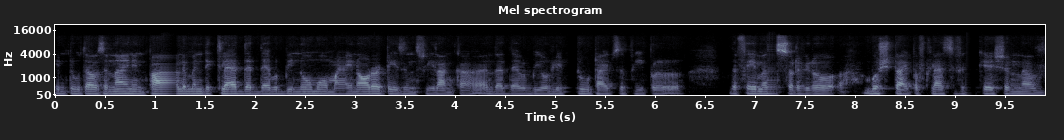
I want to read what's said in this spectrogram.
in 2009 in parliament declared that there would be no more minorities in Sri Lanka and that there would be only two types of people. The famous sort of, you know, Bush type of classification of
